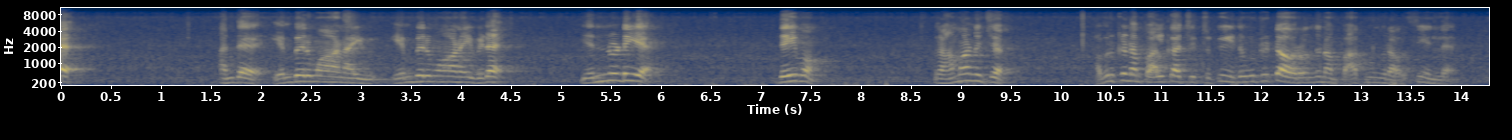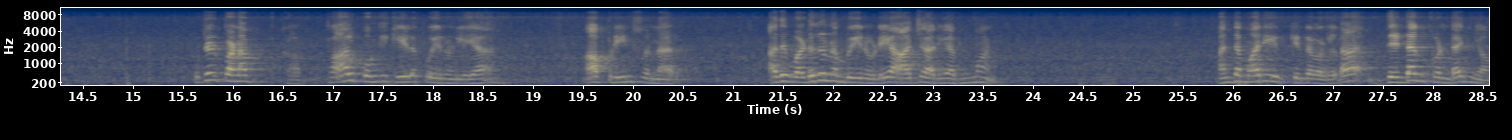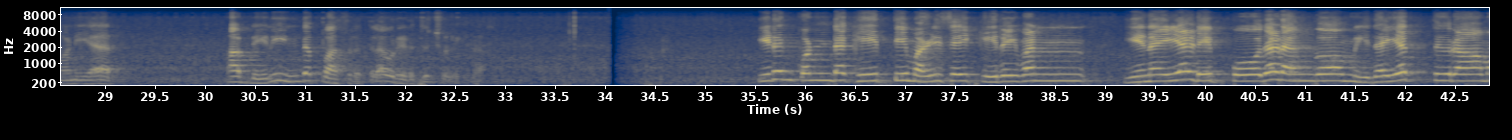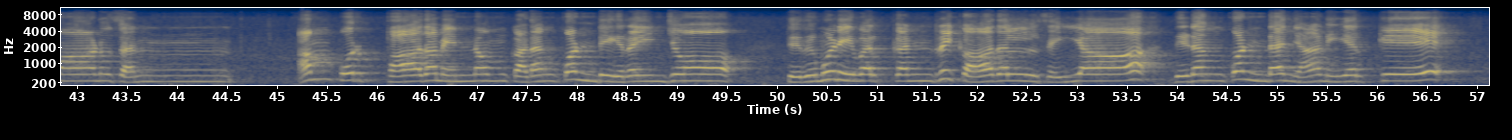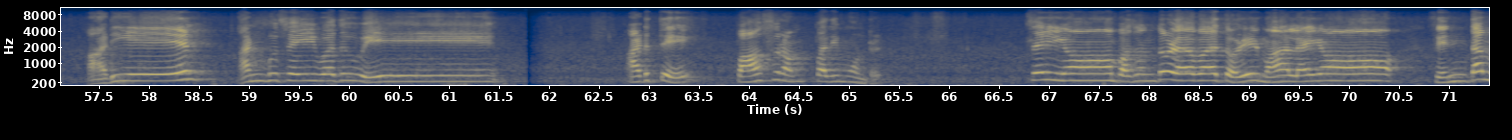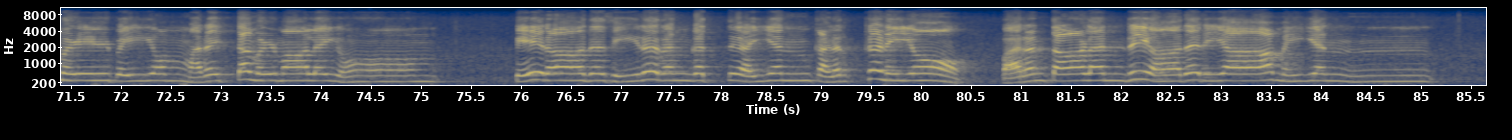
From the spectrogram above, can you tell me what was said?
அந்த எம்பெருமானை எம்பெருமானை விட என்னுடைய தெய்வம் ராமானுஜர். அவருக்கு நான் பால் காய்ச்சிட்ருக்கேன் இதை விட்டுட்டு அவர் வந்து நான் பார்க்கணுங்கிற அவசியம் இல்லை. விட்டுட்டு போனால் பால் பொங்கி கீழே போயிடும் இல்லையா? அப்படின்னு சொன்னார். அது வடுகு நம்பியினுடைய ஆச்சாரிய அபிமான். அந்த மாதிரி இருக்கின்றவர்கள் தான் திடம் கொண்ட ஞானியர். அப்படின்னு இந்த பாசுரத்தில் அவர் எடுத்து சொல்லுகிறார் இடங்கொண்ட கீர்த்தி மழிசை கிரைவன் இணையடி போதடங்கும் இதயத்து ராமானுசன் அம்பொற்பாதம் என்னும் கடங்கொண்டு இறைஞ்சோ திருமுனிவர்கன்றி காதல் செய்யா திடங்கொண்ட ஞானியர்க்கே அடியேன் அன்பு செய்வதுவே. அடுத்து பாசுரம் பதிமூன்று. செய்யும் பசுந்துளவ தொழில் மாலையோ செந்தமிழில் பெய்யும் மறைத்தமிழ் மாலையும். பேராத சீரரங்கத்து ஐயன் கலர்க்கணியோ பரந்தாளன்றி ஆதரியா மெய்யன்.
